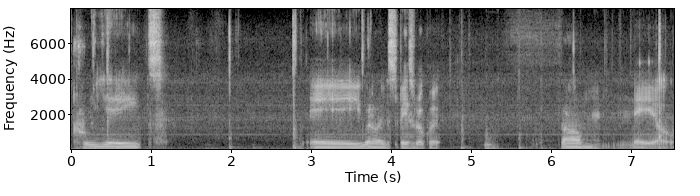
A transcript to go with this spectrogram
create a. We're gonna leave the space real quick thumbnail.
